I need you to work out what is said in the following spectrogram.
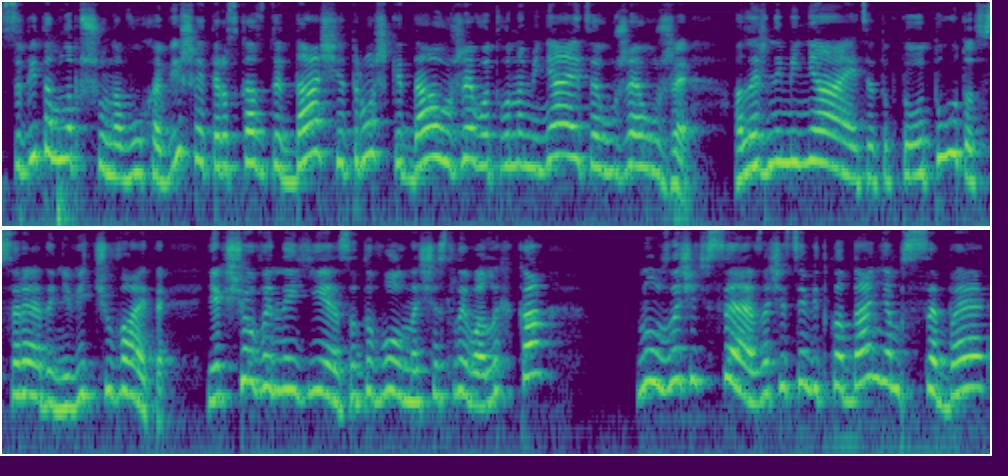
Собі там лапшу на вуха вішаєте, розказуєте, да, ще трошки, да, уже от воно міняється, уже, уже. Але ж не міняється. Тобто, отут, от всередині, відчувайте, якщо ви не є задоволена, щаслива, легка, ну, значить, все, значить, цим відкладанням себе,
